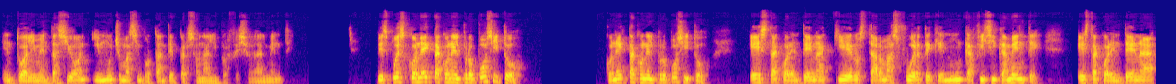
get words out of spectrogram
en tu alimentación y mucho más importante personal y profesionalmente. Después conecta con el propósito. Conecta con el propósito. Esta cuarentena quiero estar más fuerte que nunca físicamente. Esta cuarentena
